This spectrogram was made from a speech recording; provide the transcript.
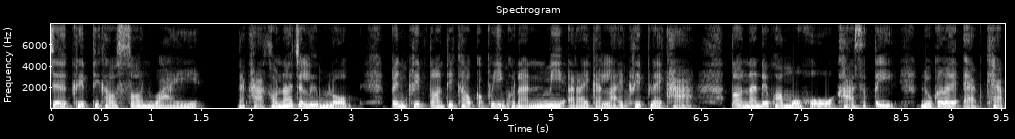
เจอคลิปที่เขาซ่อนไว้นะคะเขาน่าจะลืมลบ เป็นคลิปตอนที่เขากับผู้หญิงคนนั้นมีอะไรกันหลายคลิปเลยค่ะ ตอนนั้นด้วยความโมโหขาดสติ หนูก็เลยแอบแคป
